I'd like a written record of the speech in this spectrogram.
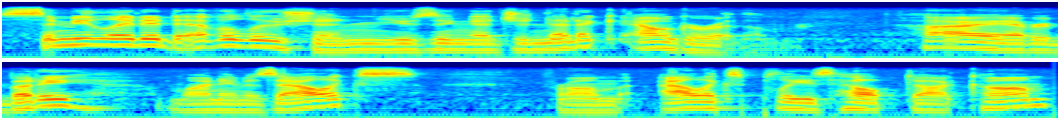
Simulated evolution using a genetic algorithm. Hi everybody, my name is Alex from alexpleasehelp.com.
